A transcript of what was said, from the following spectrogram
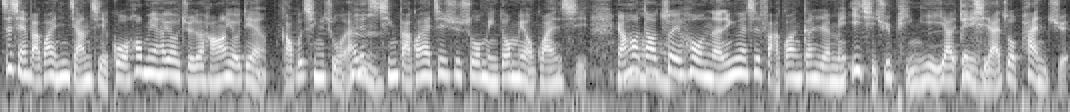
之前法官已经讲解过，后面他又觉得好像有点搞不清楚，他就请法官再继续说明都没有关系。然后到最后呢，因为是法官跟人民一起去评议，要一起来做判决。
